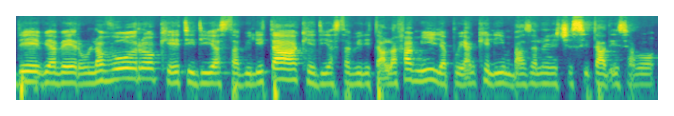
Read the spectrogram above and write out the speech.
devi avere un lavoro che ti dia stabilità, che dia stabilità alla famiglia, poi anche lì in base alle necessità diciamo,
